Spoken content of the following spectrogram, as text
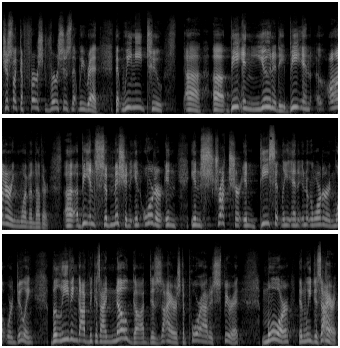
Just like the first verses that we read, that we need to uh, uh, be in unity, be in honoring one another, uh, be in submission, in order, in, in structure, in decently, and in order in what we're doing, believing God because I know God desires to pour out His Spirit more than we desire it.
